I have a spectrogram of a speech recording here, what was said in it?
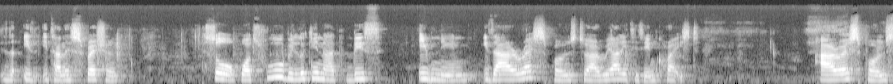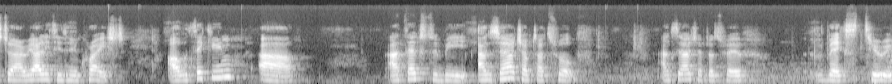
It's, it's an expression. So what we'll be looking at this evening is our response to our realities in Christ. Our response to our realities in Christ. I'll be taking uh, our text to be Isaiah chapter 12 Isaiah chapter 12, verse 3.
